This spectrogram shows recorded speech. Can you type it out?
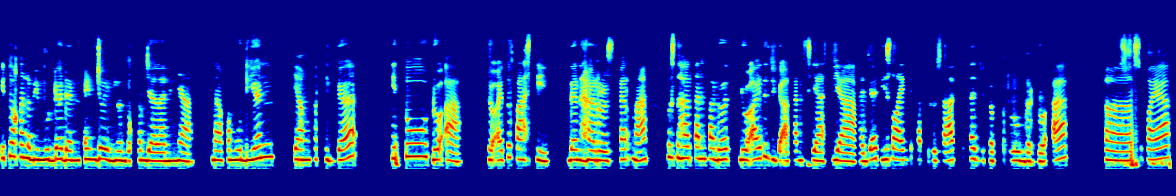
itu akan lebih mudah dan enjoy nih untuk menjalaninya. Nah, kemudian yang ketiga itu doa. Doa itu pasti dan harus karena usaha tanpa doa, doa itu juga akan sia-sia. Jadi selain kita berusaha, kita juga perlu berdoa uh, supaya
